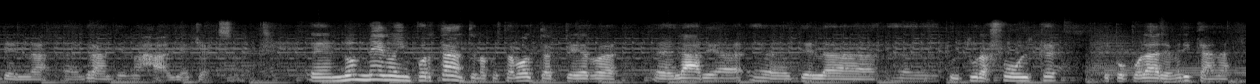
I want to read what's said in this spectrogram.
della eh, grande Mahalia Jackson. Eh, non meno importante, ma questa volta per eh, l'area eh, della eh, cultura folk e popolare americana,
